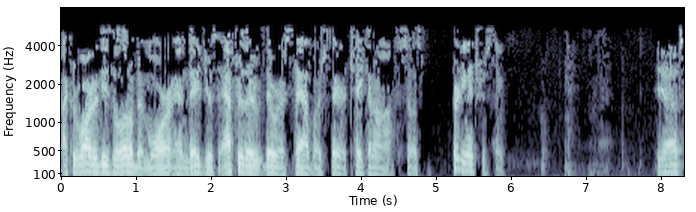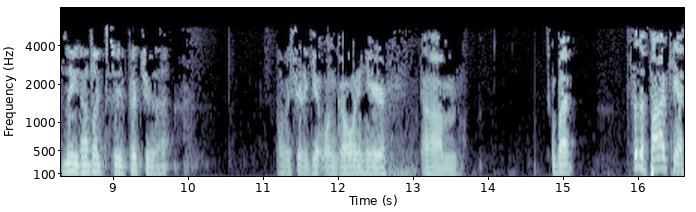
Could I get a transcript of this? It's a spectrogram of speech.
I could water these a little bit more, and they just after they they were established, they are taken off. So it's pretty interesting. Yeah, that's neat. I'd like to see a picture of that. I'll be sure to get one going here. Um, but for the podcast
